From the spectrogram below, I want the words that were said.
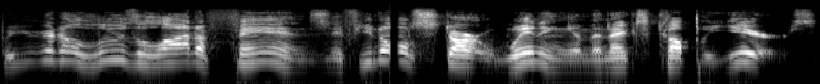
But you're going to lose a lot of fans if you don't start winning in the next couple years.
